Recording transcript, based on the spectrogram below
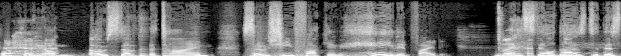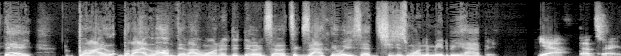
you know, most of the time. So she fucking hated fighting. and still does to this day. But I but I loved it. I wanted to do it. So it's exactly what you said. She just wanted me to be happy. Yeah, that's right.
